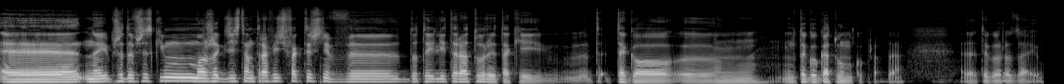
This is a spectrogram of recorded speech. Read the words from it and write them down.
E, no i przede wszystkim może gdzieś tam trafić faktycznie w, do tej literatury takiej, te, tego, ym, tego gatunku, prawda? E, Tego rodzaju.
